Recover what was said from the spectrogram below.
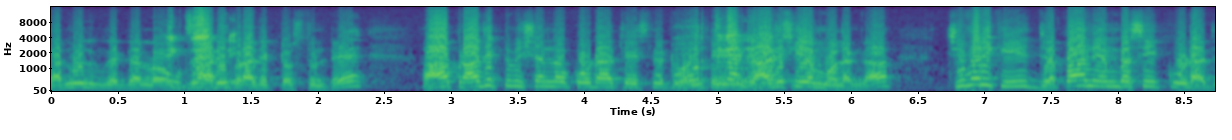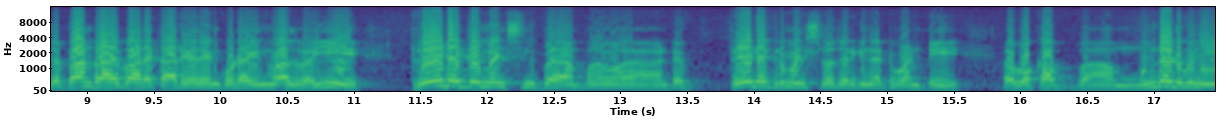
కర్నూలు దగ్గరలో. భారీ ప్రాజెక్ట్ వస్తుంటే ఆ ప్రాజెక్టు విషయంలో కూడా చేసినటువంటి. రాజకీయం మూలంగా చివరికి జపాన్ ఎంబసీ కూడా జపాన్ రాయబార కార్యాలయం కూడా ఇన్వాల్వ్ అయ్యి ట్రేడ్ అగ్రిమెంట్స్ అంటే ట్రేడ్ అగ్రిమెంట్స్లో జరిగినటువంటి ఒక ముందడుగుని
